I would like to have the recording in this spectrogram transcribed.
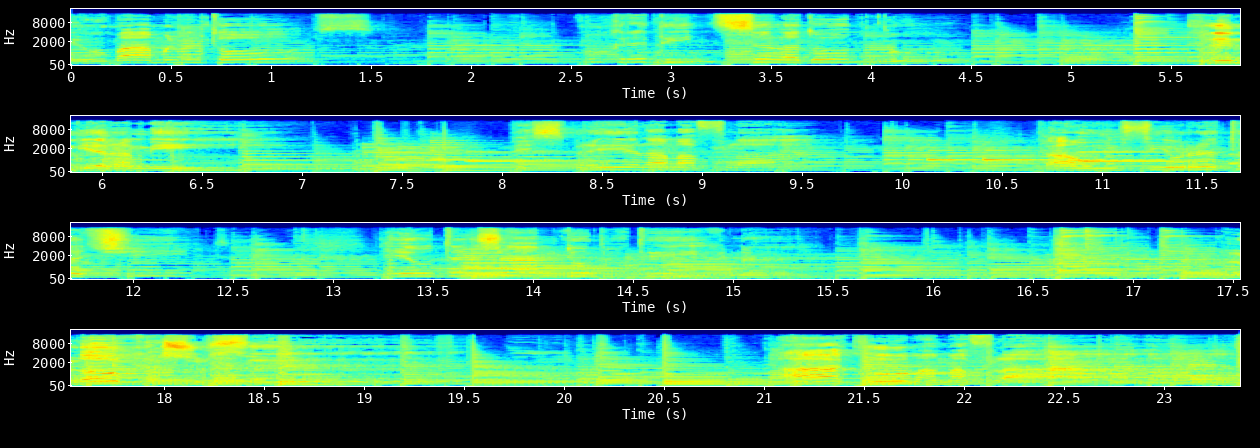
Eu m-am întors cu credință la Domnul când eram mic despre el am aflat. Ca un fiu rătăcit, eu tângeam după tine, locașul sfânt. Acum am aflat,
